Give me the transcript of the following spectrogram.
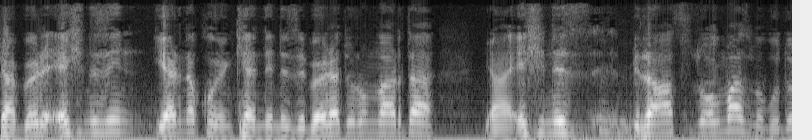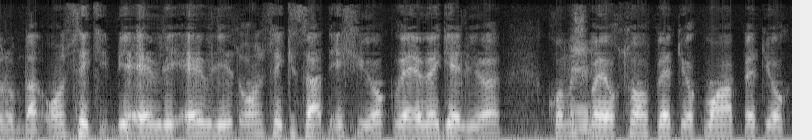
Yani böyle eşinizin yerine koyun kendinizi. Böyle durumlarda ya eşiniz bir rahatsız olmaz mı bu durumdan? 18 bir evli evliyiz. 18 saat eşi yok ve eve geliyor. Konuşma Evet. yok, sohbet yok, muhabbet yok.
